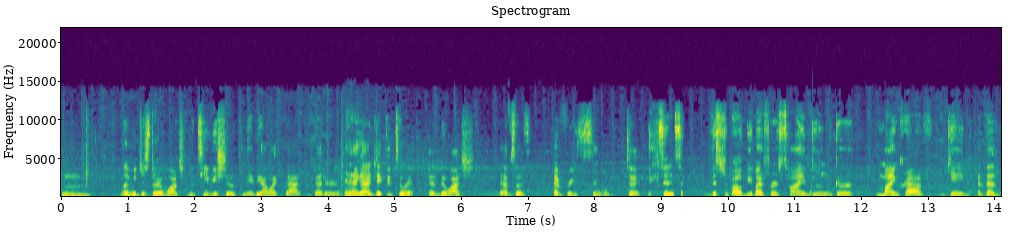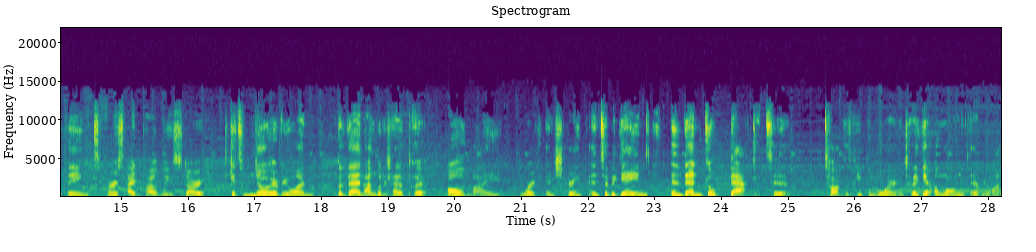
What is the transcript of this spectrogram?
hmm, let me just start watching the TV show. Maybe I like that better. And I got addicted to it and to watch the episodes every single day. Since this should probably be my first time doing like a Minecraft game event thing, first I'd probably start to get to know everyone, but then I'm gonna try to put all my work and strength into the game and then go back to talk with people more and try to get along with everyone.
